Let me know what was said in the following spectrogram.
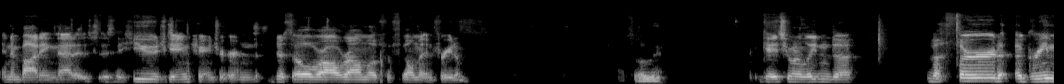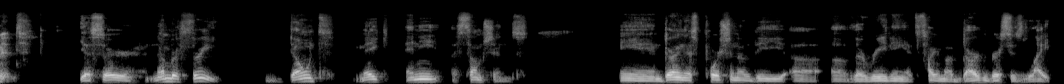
and embodying that is, is a huge game changer in just the overall realm of fulfillment and freedom. Absolutely. Gates, you want to lead into the third agreement? Yes, sir. Number three, don't make any assumptions. And during this portion of the uh, of the reading, it's talking about dark versus light.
